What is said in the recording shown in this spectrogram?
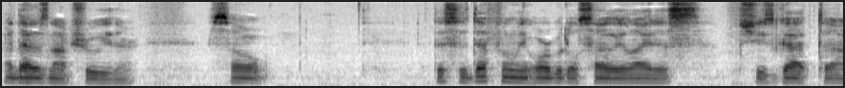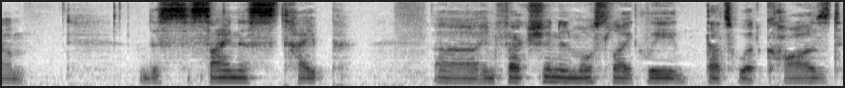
Uh, that is not true either. So, this is definitely orbital cellulitis. She's got um, this sinus type uh, infection, and most likely that's what caused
